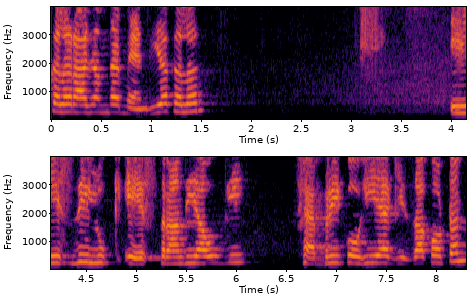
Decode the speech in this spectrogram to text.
ਕਲਰ ਆ ਜਾਂਦਾ ਹੈ ਮਹਿੰਦੀਆ ਕਲਰ ਇਸ ਦੀ ਲੁੱਕ ਇਸ ਤਰ੍ਹਾਂ ਦੀ ਆਊਗੀ। ਫੈਬਰਿਕ ਉਹੀ ਹੈ ਗੀਜ਼ਾ ਕਾਟਨ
